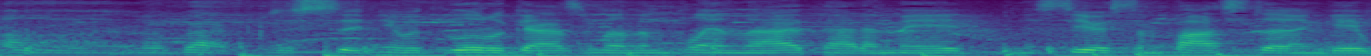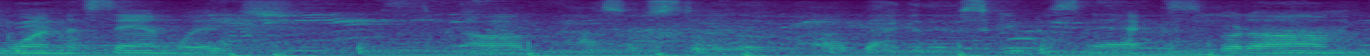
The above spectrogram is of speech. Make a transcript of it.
uh, we're back just sitting here with the little guys and them playing the iPad. I made Nasir some pasta and gave one a sandwich. Um, I also stole the back of their Scooby snacks. But um,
